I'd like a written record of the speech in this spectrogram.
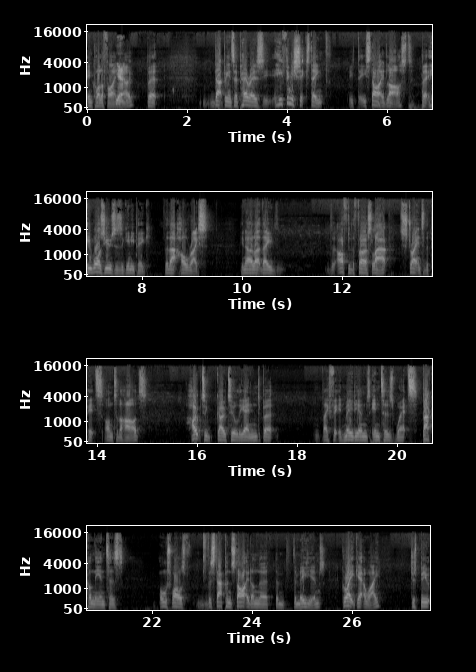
in qualifying, you know, but that being said, Perez he finished sixteenth. He, he started last, but he was used as a guinea pig for that whole race. You know, like they after the first lap, straight into the pits onto the hards. Hoped to go till the end, but they fitted mediums, inters, wets, back on the inters. All whilst Verstappen started on the, the, the mediums. Great getaway. Just bu-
